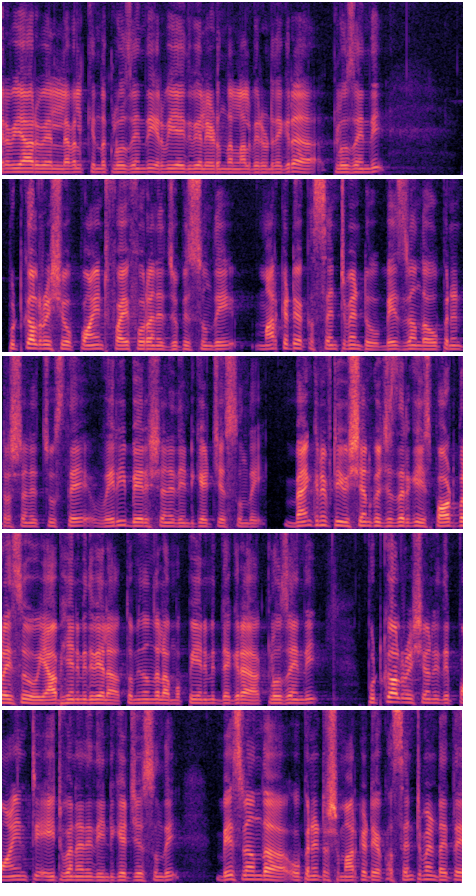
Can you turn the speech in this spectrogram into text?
ఇరవై ఆరు వేల లెవెల్ కింద క్లోజ్ అయింది. ఇరవై ఐదు వేల ఏడు వందల నలభై రెండు దగ్గర క్లోజ్ అయింది. Put call ratio point five four అనేది చూపిస్తుంది. మార్కెట్ యొక్క sentiment based on the open interest అనేది చూస్తే వెరీ బేరిష్ అనేది ఇండికేట్ చేస్తుంది. బ్యాంక్ నిఫ్టీ విషయానికి వచ్చేసరికి స్పాట్ ప్రైస్ యాభై ఎనిమిది వేల తొమ్మిది వందల ముప్పై ఎనిమిది దగ్గర క్లోజ్ అయింది. పుట్ కాల్ రేషియో అనేది పాయింట్ ఎయిట్ వన్ అనేది ఇండికేట్ చేస్తుంది. Based on the open interest market యొక్క సెంటిమెంట్ అయితే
